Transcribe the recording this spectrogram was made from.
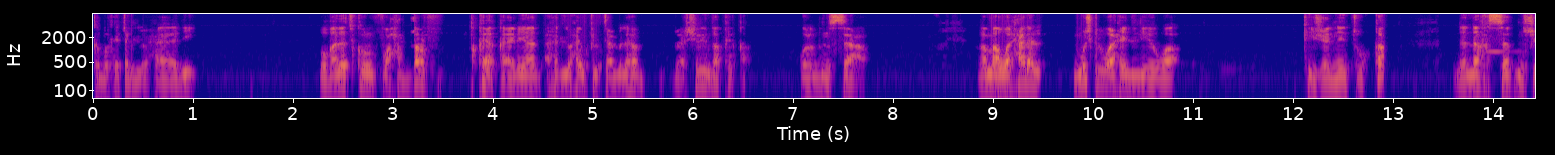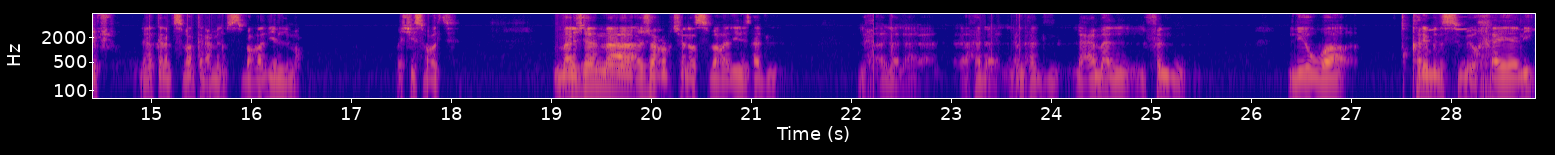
كما كانت هاد اللوحة هادي. وغادي تكون في واحد الظرف دقيق. يعني هاد اللوحة يمكن تعملها ب 20 دقيقة ولا بنص ساعة. أما هو الحالة المشكل الوحيد اللي هو كيجعلني نتوقف لأن خصها تنشف لأن كان الصباغه كنعمل بالصباغه ديال الماء ماشي صباغه ما جا ما جربتش أنا الصباغه ديال هاد هذا هذا العمل الفن اللي هو تقريبا نسميوه خيالي.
